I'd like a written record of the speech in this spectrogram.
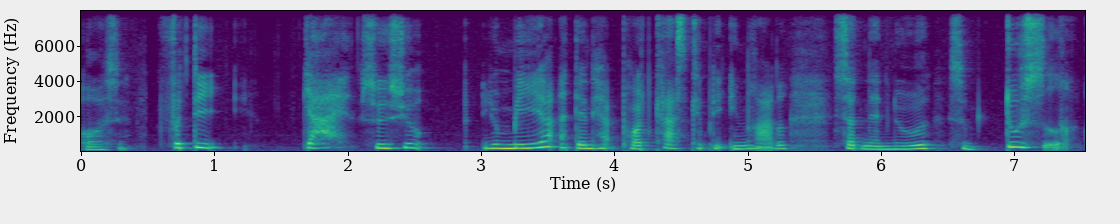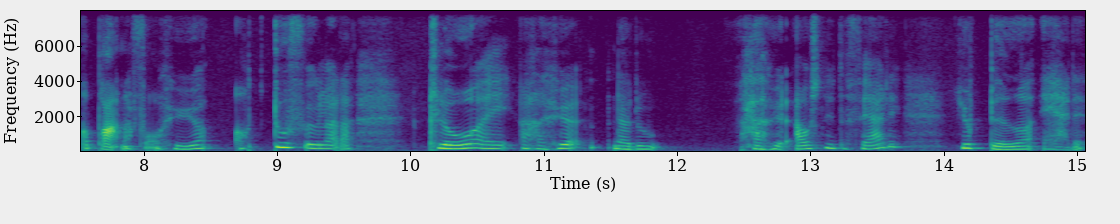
også. Fordi jeg synes jo, jo mere at den her podcast kan blive indrettet, så den er noget, som du sidder og brænder for at høre, og du føler dig klogere af at have hørt, når du har hørt afsnittet færdigt, jo bedre er det.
